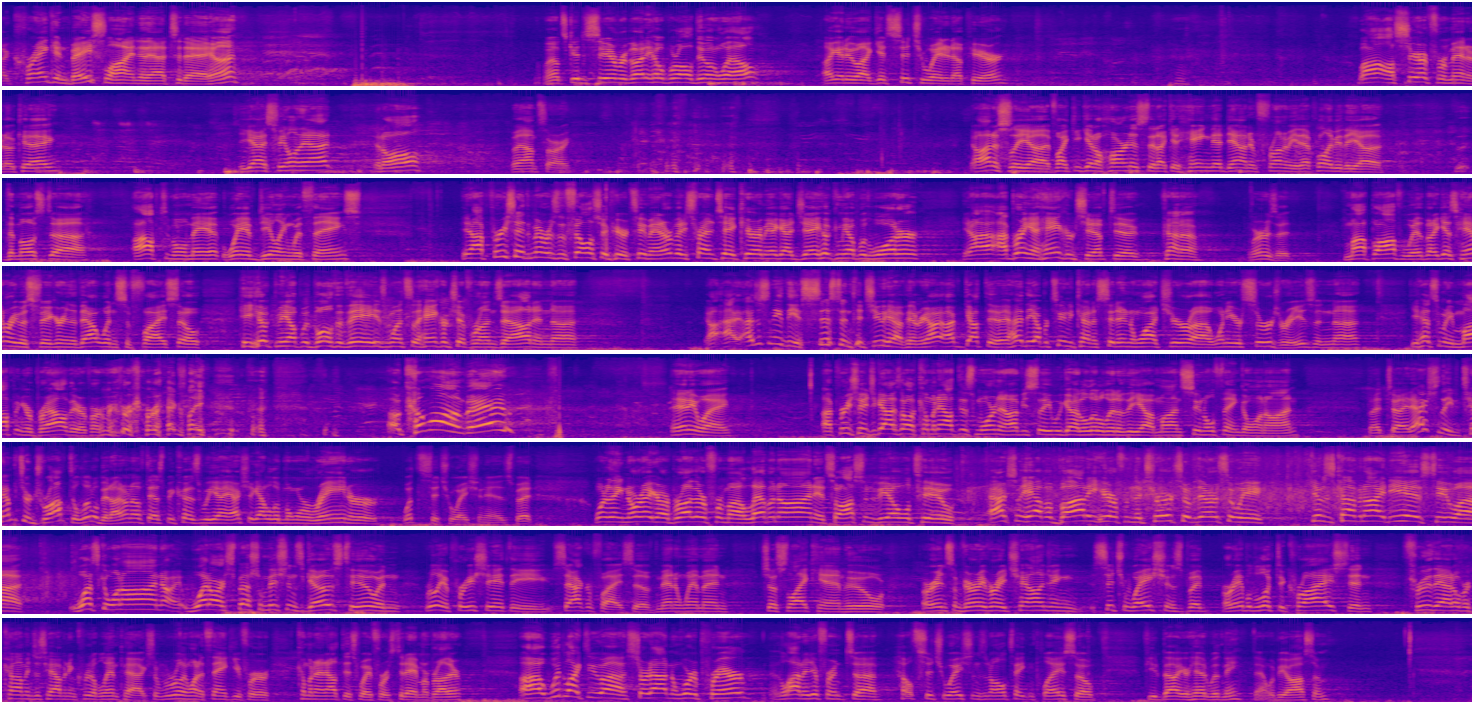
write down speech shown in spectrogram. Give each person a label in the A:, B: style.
A: uh, cranking bass line to that today, huh? Well, it's good to see everybody. Hope we're all doing well. I got to uh, get situated up here. Well, I'll share it for a minute, okay? You guys feeling that at all? Well, I'm sorry. Honestly, uh, if I could get a harness that I could hang that down in front of me, that'd probably be the, uh, the most uh, optimal may, way of dealing with things. You know, I appreciate the members of the fellowship here too, man. Everybody's trying to take care of me. I got Jay hooking me up with water. You know, I, I bring a handkerchief to kind of, where is it? Mop off with, but I guess Henry was figuring that that wouldn't suffice, so he hooked me up with both of these once the handkerchief runs out, and uh, I, I, just need the assistant that you have, Henry. I, have got the, I had the opportunity to kind of sit in and watch your, uh, one of your surgeries, and uh, you had somebody mopping your brow there, if I remember correctly. oh, come on, babe. Anyway, I appreciate you guys all coming out this morning. Obviously, we got a little bit of the uh, monsoonal thing going on. But uh, it actually, the temperature dropped a little bit. I don't know if that's because we uh, actually got a little more rain or what the situation is. But I want to thank Noreg, our brother from uh, Lebanon. It's awesome to be able to actually have a body here from the church over there, so we gives us kind of an idea as to uh, what's going on, what our special missions goes to, and really appreciate the sacrifice of men and women just like him who are in some very, very challenging situations, but are able to look to Christ and through that overcome and just have an incredible impact. So we really want to thank you for coming on out this way for us today, my brother. Uh, would like to uh, start out in a word of prayer. A lot of different uh, health situations and all taking place. So if you'd bow your head with me, that would be awesome.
